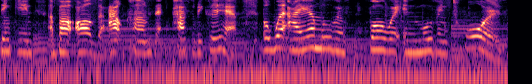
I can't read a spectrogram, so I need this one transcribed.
thinking mm-hmm. about all the outcomes that possibly could have. But what i am moving forward and moving towards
